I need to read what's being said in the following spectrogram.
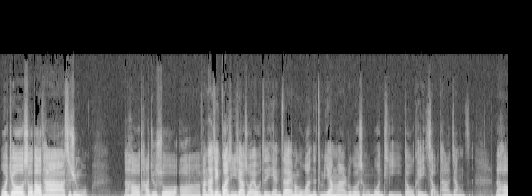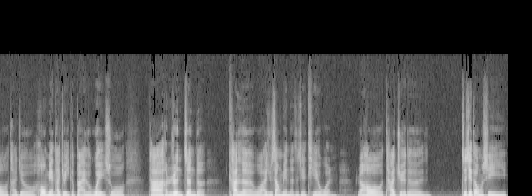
我就收到他私讯我。然后他就说，呃，反正他先关心一下，说，哎，我这几天在曼谷玩的怎么样啊？如果有什么问题都可以找他这样子。然后他就后面他就一个白了位说，他很认真的看了我 IG 上面的这些贴文，然后他觉得这些东西，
